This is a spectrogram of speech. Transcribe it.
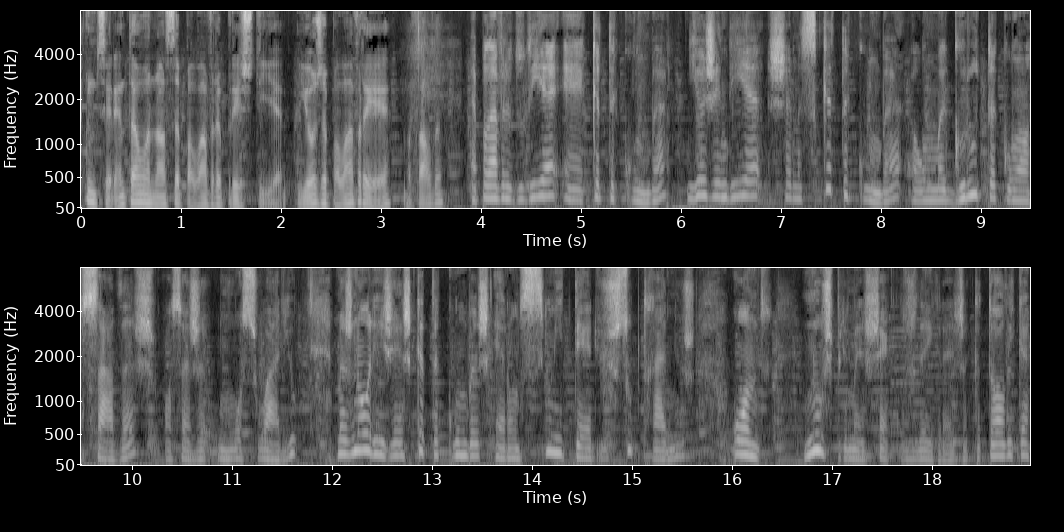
conhecer então a nossa palavra para este dia. E hoje a palavra é, Mafalda? A palavra do dia é catacumba e hoje em dia chama-se catacumba a uma gruta com ossadas, ou seja, um ossuário, mas na origem as catacumbas eram cemitérios subterrâneos onde nos primeiros séculos da Igreja Católica,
